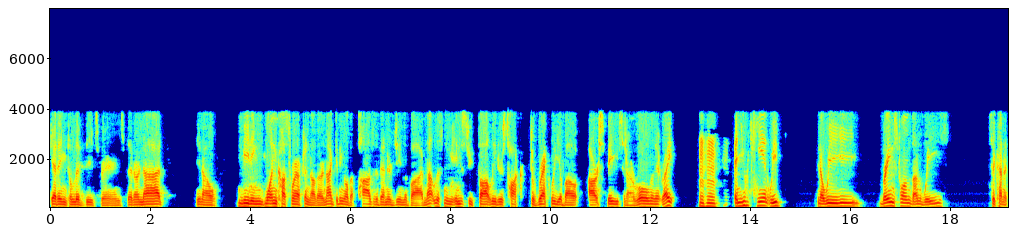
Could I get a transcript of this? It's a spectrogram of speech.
getting to live the experience, that are not, you know, meeting one customer after another, not getting all the positive energy and the vibe, not listening to industry thought leaders talk directly about our space and our role in it, right? Mm-hmm. And you can't, we, you know, we brainstormed on ways to kind of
